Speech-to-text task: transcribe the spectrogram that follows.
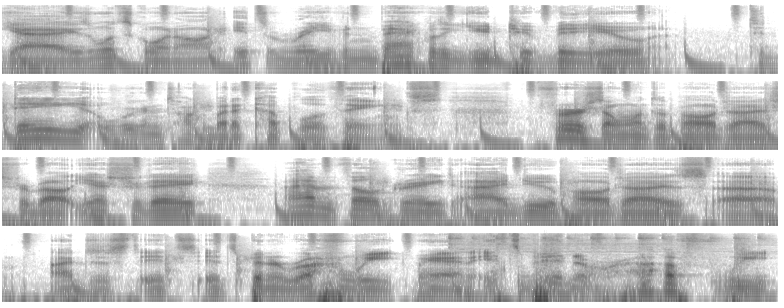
guys, what's going on? It's Rhayven back with a YouTube video. Today we're going to talk about a couple of things. First, I want to apologize for about yesterday. I haven't felt great. I do apologize. Uh, I just it's it's been a rough week, man. It's been a rough week.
